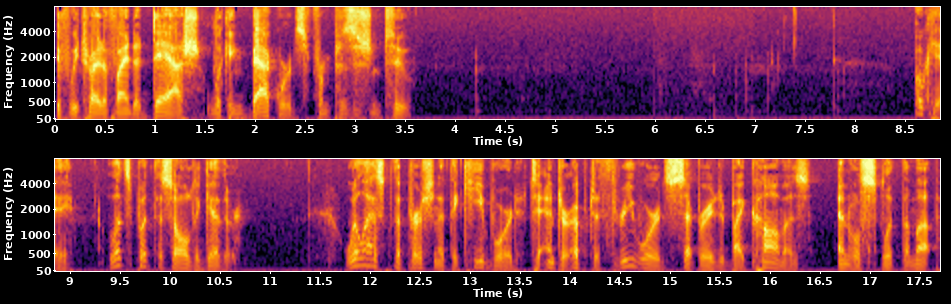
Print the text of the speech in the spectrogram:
if we try to find a dash looking backwards from position 2. Okay, let's put this all together. We'll ask the person at the keyboard to enter up to three words separated by commas, and we'll split them up.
